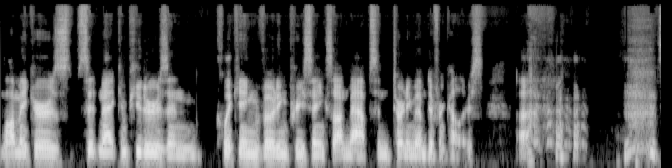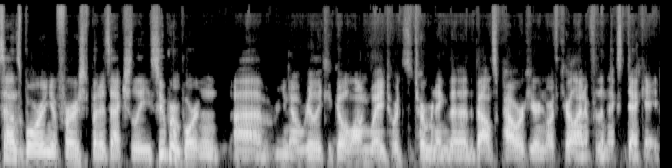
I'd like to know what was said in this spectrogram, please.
lawmakers sitting at computers and clicking voting precincts on maps and turning them different colors. Uh, sounds boring at first, but it's actually super important. Uh, you know, really could go a long way towards determining the, the balance of power here in North Carolina for the next decade.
